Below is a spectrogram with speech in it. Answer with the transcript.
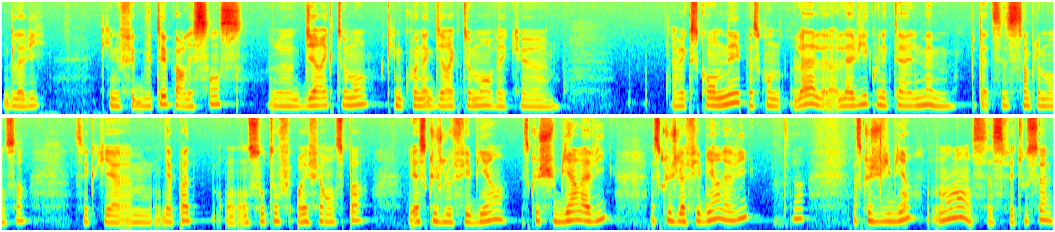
de la vie, qui nous fait goûter par les sens directement, qui nous connecte directement avec, euh, avec ce qu'on est, parce qu'on là, la, vie est connectée à elle-même. Peut-être c'est simplement ça. C'est qu'il y a, il a pas, on, s'auto-référence pas. Est-ce que je le fais bien? Est-ce que je suis bien la vie? Est-ce que je la fais bien la vie? Est-ce que je vis bien? Non, non, ça se fait tout seul.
